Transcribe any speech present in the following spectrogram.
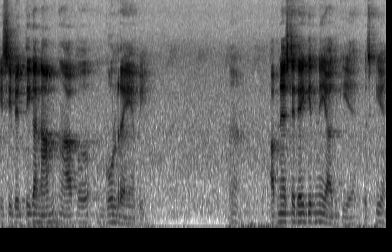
किसी व्यक्ति का नाम आप भूल रहे हैं अभी? हाँ, अपने अष्टदेय कितनी याद की है? कुछ की है?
